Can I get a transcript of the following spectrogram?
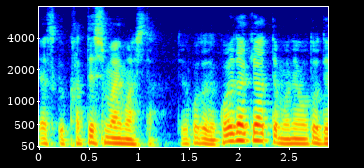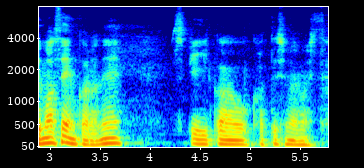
安く買ってしまいました。ということで、これだけあってもね、音出ませんからね、スピーカーを買ってしまいました。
